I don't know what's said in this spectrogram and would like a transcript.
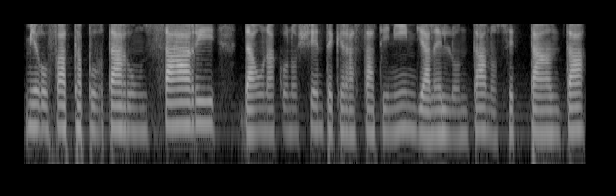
mi ero fatta portare un sari da una conoscente che era stata in India nel lontano 70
